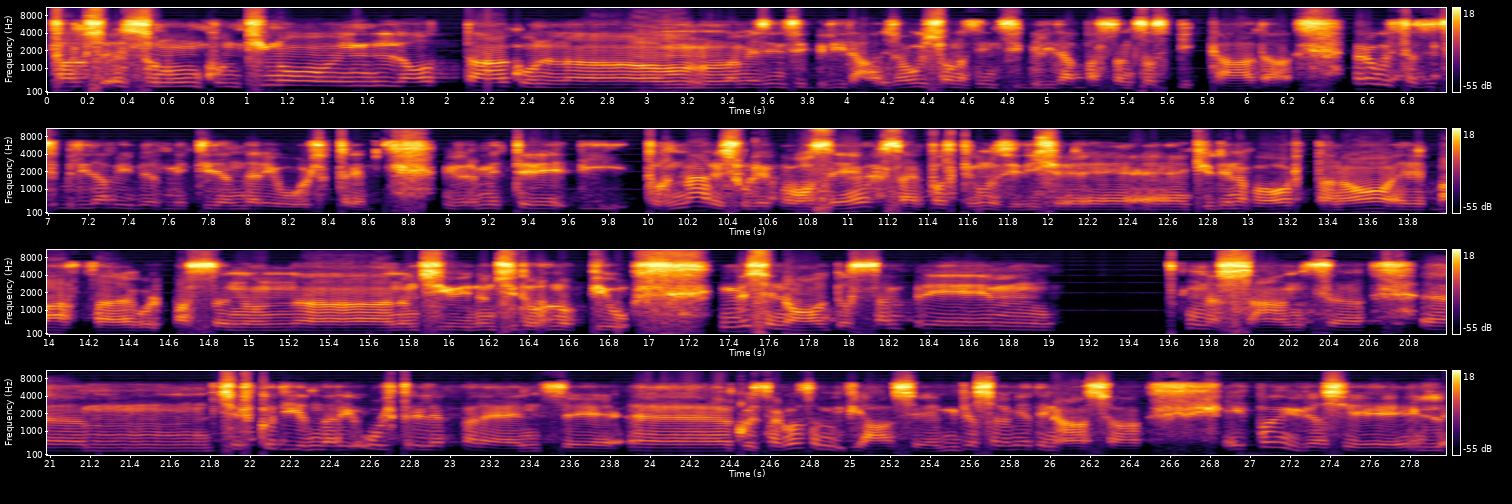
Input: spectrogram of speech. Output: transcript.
faccio, sono un continuo in lotta con la, la mia sensibilità, diciamo che ho una sensibilità abbastanza spiccata, però questa sensibilità mi permette di andare oltre, mi permette di tornare sulle cose, sai, a volte uno si dice eh, chiudi una porta, no? E basta, col passo non, uh, non, ci, non ci torno più, invece no, do sempre... Mh, una chance, um, cerco di andare oltre le apparenze, uh, questa cosa mi piace, mi piace la mia tenacia. E poi mi piace il,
